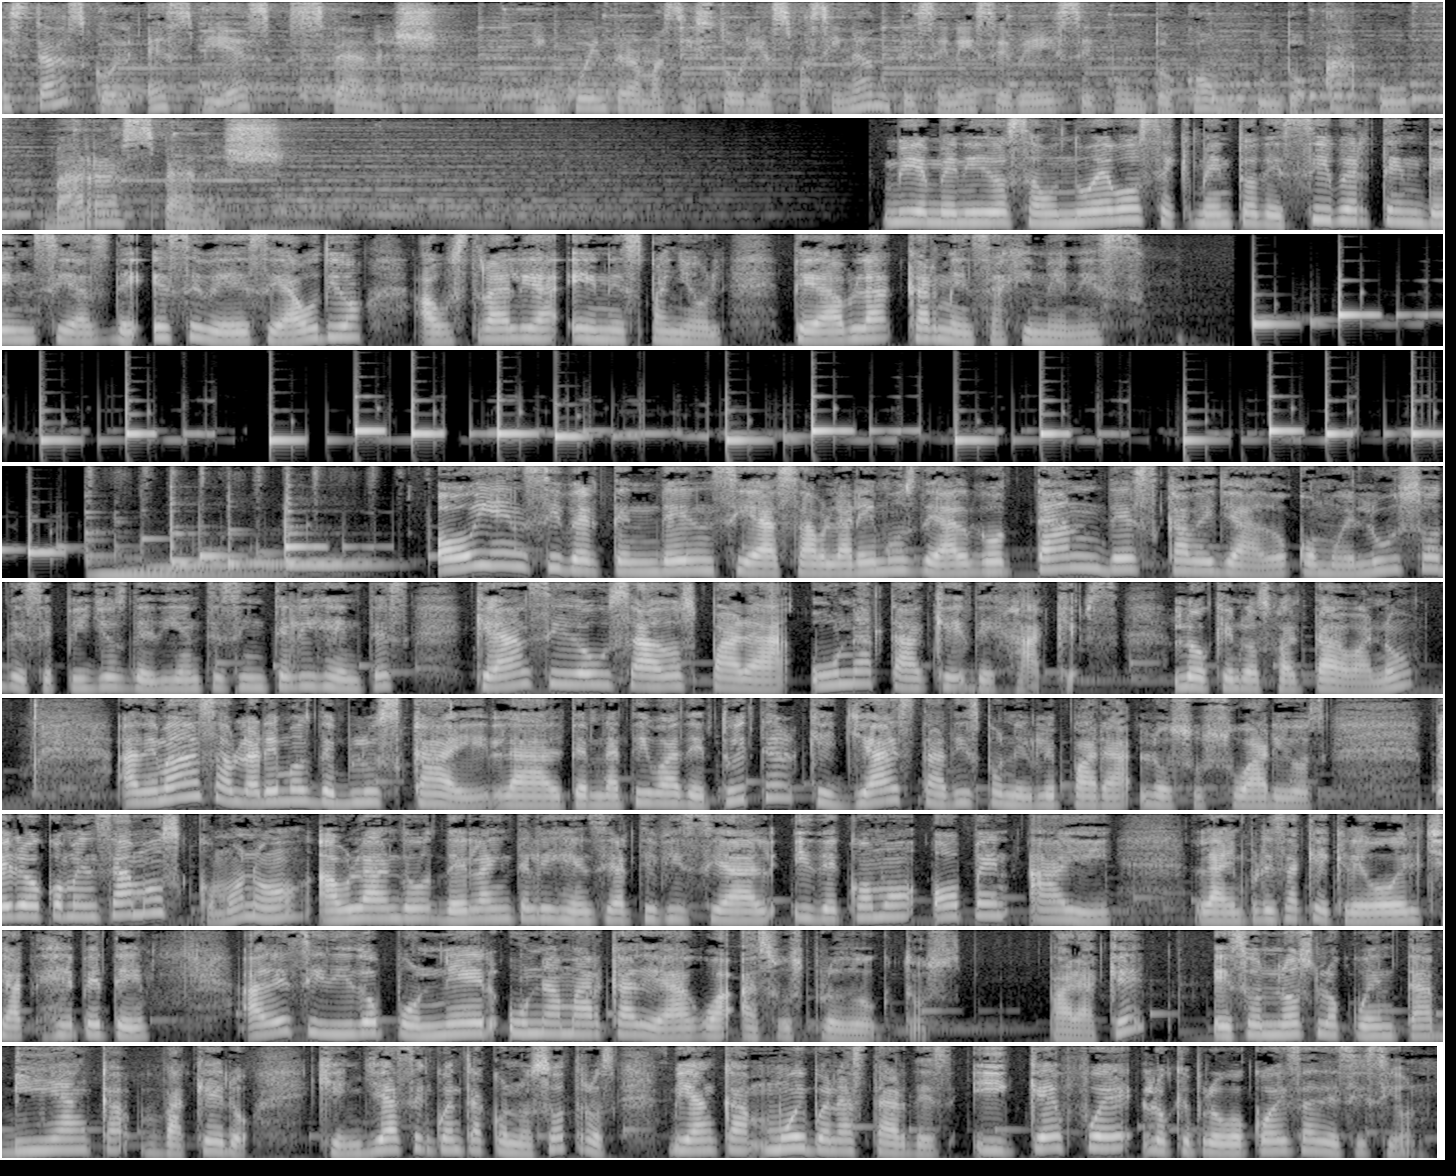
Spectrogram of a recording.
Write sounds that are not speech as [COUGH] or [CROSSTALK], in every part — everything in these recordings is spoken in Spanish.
Estás con SBS Spanish. Encuentra más historias fascinantes en sbs.com.au barra Spanish. Bienvenidos a un nuevo segmento de cibertendencias de SBS Audio Australia en español. Te habla Carmenza Jiménez. Hoy en Cibertendencias hablaremos de algo tan descabellado como el uso de cepillos de dientes inteligentes que han sido usados para un ataque de hackers. Lo que nos faltaba, ¿no? Además, hablaremos de Blue Sky, la alternativa de Twitter que ya está disponible para los usuarios. Pero comenzamos, como no, hablando de la inteligencia artificial y de cómo OpenAI, la empresa que creó el chat GPT, ha decidido poner una marca de agua a sus productos. ¿Para qué? Eso nos lo cuenta Bianca Vaquero, quien ya se encuentra con nosotros. Bianca, muy buenas tardes. ¿Y qué fue lo que provocó esa decisión?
